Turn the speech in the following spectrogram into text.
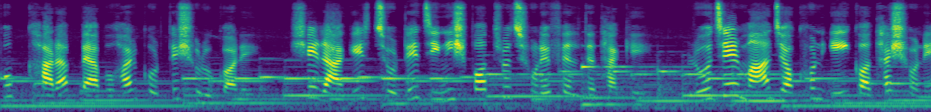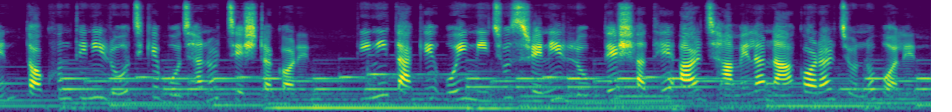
খুব খারাপ ব্যবহার করতে শুরু করে। সে রাগের চোটে জিনিসপত্র ছুঁড়ে ফেলতে থাকে। রোজের মা যখন এই কথা শোনেন, তখন তিনি রোজকে বোঝানোর চেষ্টা করেন। তিনি তাকে ওই নিচু শ্রেণির লোকদের সাথে আর ঝামেলা না করার জন্য বলেন।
